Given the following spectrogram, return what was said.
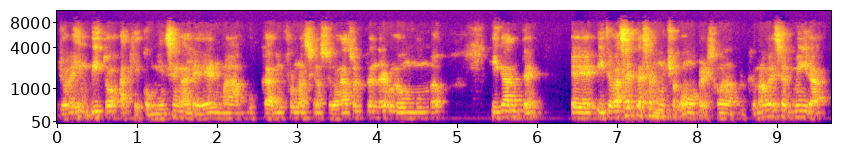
Yo les invito a que comiencen a leer más, buscar información, se van a sorprender porque es un mundo gigante eh, y te va a hacer crecer mucho como persona, porque uno a veces mira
